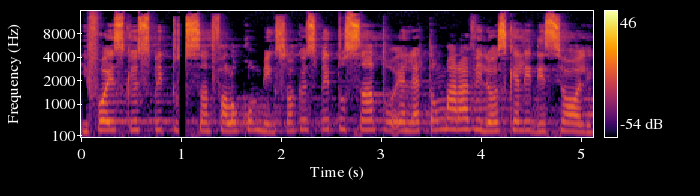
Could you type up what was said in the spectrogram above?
E foi isso que o Espírito Santo falou comigo. Só que o Espírito Santo, ele é tão maravilhoso que ele disse: olhe,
